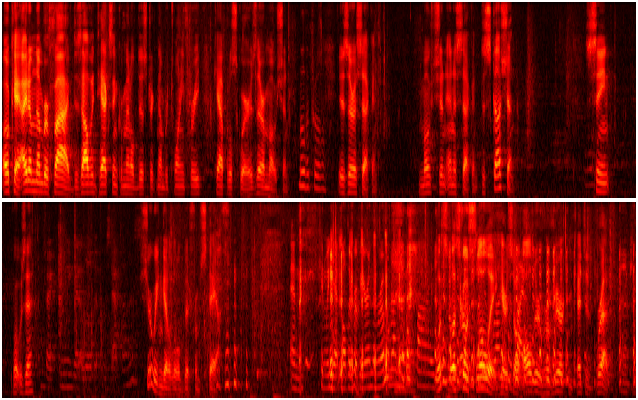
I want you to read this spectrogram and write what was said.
Okay, item number five, dissolving tax incremental district number twenty-three, Capitol Square. Is there a motion? Move approval. Is there a second? Motion and a second. Discussion. Seeing, what was that? Sorry, can we get a little bit from staff on this? Sure, we can get a little bit from staff. And can we get Alder Verveer in the room? Around number five. Let's, let's go slowly here so Alder Verveer can catch his breath. Thank you.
